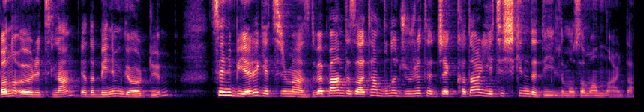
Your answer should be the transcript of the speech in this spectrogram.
bana öğretilen ya da benim gördüğüm seni bir yere getirmezdi ve ben de zaten buna cüret edecek kadar yetişkin de değildim o zamanlarda.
